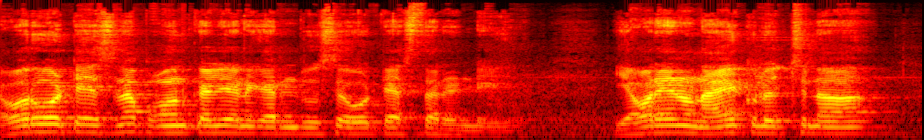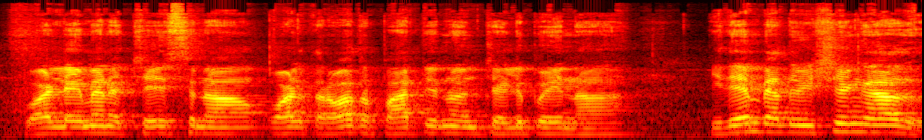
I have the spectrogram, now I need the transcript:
ఎవరు ఓటేసినా పవన్ కళ్యాణ్ గారిని చూసే ఓటేస్తారండి. ఎవరైనా నాయకులు వచ్చినా వాళ్ళు ఏమైనా చేసినా వాళ్ళ తర్వాత పార్టీ నుంచి వెళ్ళిపోయినా ఇదేం పెద్ద విషయం కాదు.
